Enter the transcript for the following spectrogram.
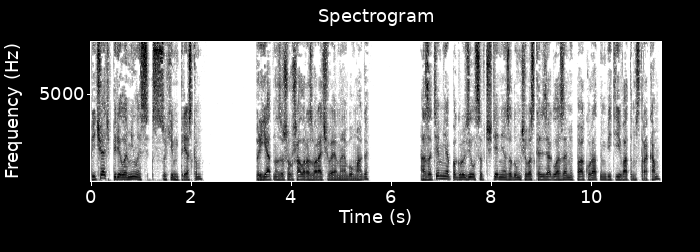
Печать переломилась с сухим треском, Приятно зашуршала разворачиваемая бумага, а затем я погрузился в чтение, задумчиво скользя глазами по аккуратным витиеватым строкам,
